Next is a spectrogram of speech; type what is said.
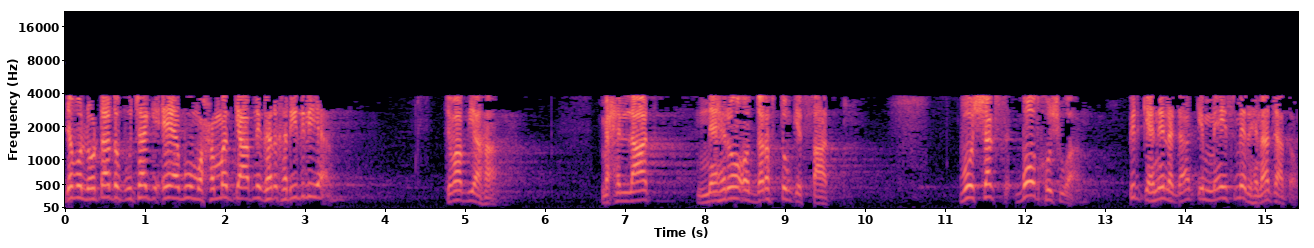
جب وہ لوٹا تو پوچھا کہ اے ابو محمد، کیا آپ نے گھر خرید لیا؟ جواب دیا ہاں۔ محلات نہروں اور درختوں کے ساتھ۔ وہ شخص بہت خوش ہوا۔ پھر کہنے لگا کہ میں اس میں رہنا چاہتا ہوں۔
